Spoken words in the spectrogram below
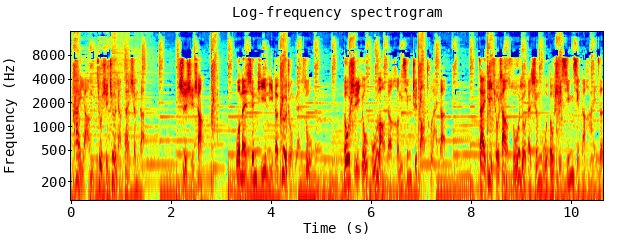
太阳就是这样诞生的。事实上，我们身体里的各种元素都是由古老的恒星制造出来的。在地球上，所有的生物都是星星的孩子。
